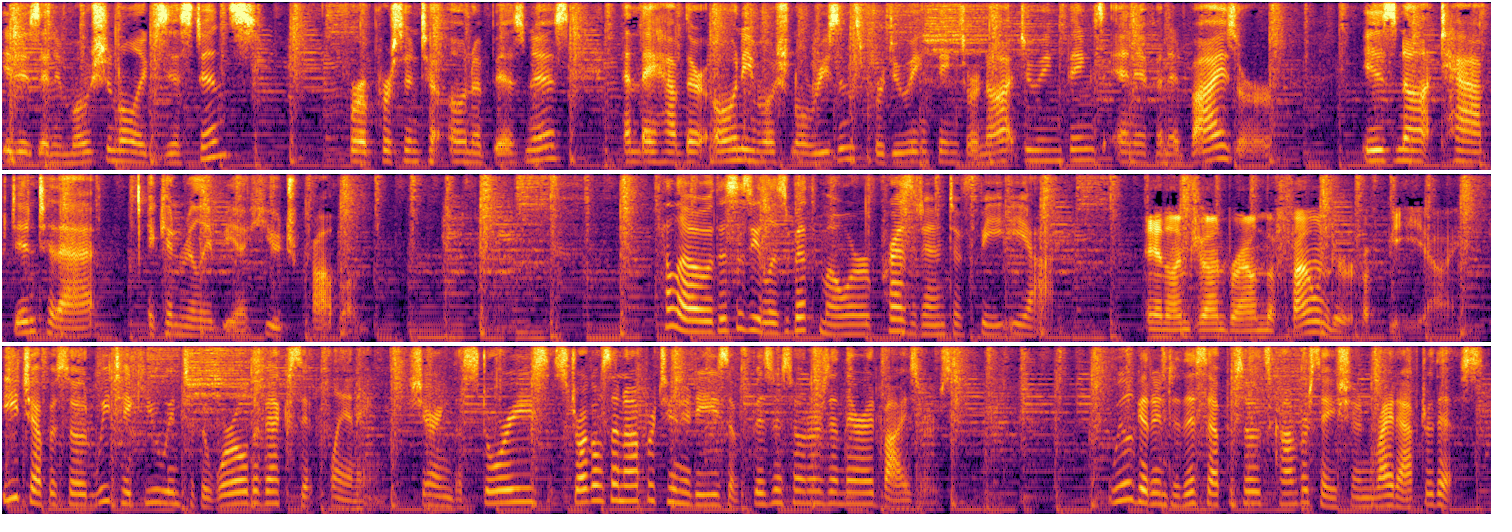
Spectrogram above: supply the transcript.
it is an emotional existence for a person to own a business and they have their own emotional reasons for doing things or not doing things. And if an advisor is not tapped into that, it can really be a huge problem. Hello, this is Elizabeth Mower, president of BEI. And I'm John Brown, the founder of BEI. Each episode, we take you into the world of exit planning, sharing the stories, struggles, and opportunities of business owners and their advisors. We'll get into this episode's conversation right after this.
